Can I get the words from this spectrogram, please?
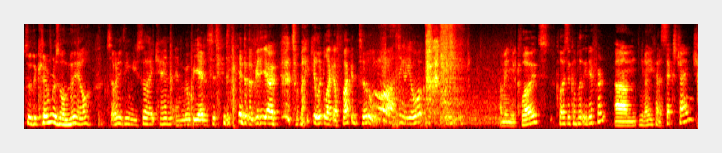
So the camera's on now. So anything you say can and will be edited into the end of the video to make you look like a fucking tool. Oh, I think you're. I mean, your clothes, clothes are completely different. Um, you know, you've had a sex change.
